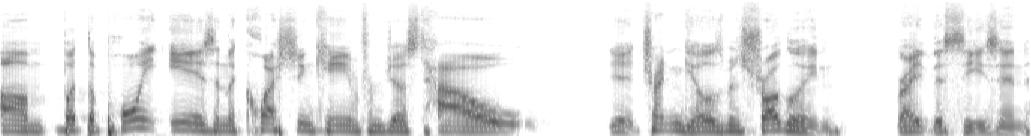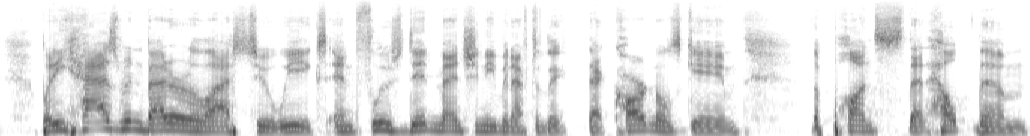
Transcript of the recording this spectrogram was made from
Um, but the point is, and the question came from just how uh, Trenton Gill has been struggling right this season, but he has been better the last two weeks. And Flus did mention even after the, that Cardinals game, the punts that helped them,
